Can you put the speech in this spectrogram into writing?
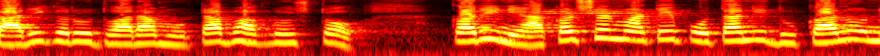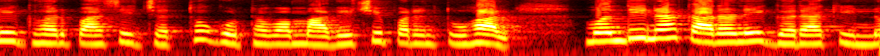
કારીગરો દ્વારા મોટાભાગનો સ્ટોક કરીને આકર્ષણ માટે પોતાની દુકાનો અને ઘર પાસે જથ્થો ગોઠવવામાં આવ્યો છે, પરંતુ હાલ મંદીના કારણે ગરાકી ન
